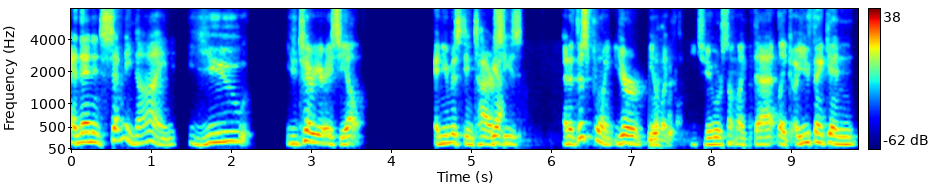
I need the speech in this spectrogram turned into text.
and then in '79 you you tear your ACL and you miss the entire yeah. season. And at this point, you're you know like 52 or something like that. Like, are you thinking,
